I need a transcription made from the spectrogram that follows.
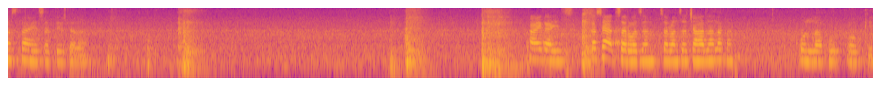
मस्त आहे सतीश दादा हाय गाईज कसे आहात सर्वजण? सर्वांचा चहा झाला का? कोल्हापूर. ओके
